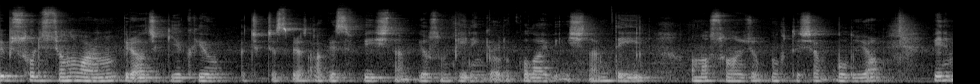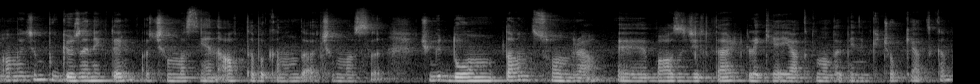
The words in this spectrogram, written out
bir, bir solüsyonu var onun birazcık yakıyor. Açıkçası biraz agresif bir işlem. Yosun peeling öyle kolay bir işlem değil. Ama sonucu muhteşem oluyor. Benim amacım bu gözeneklerin açılması yani alt tabakanın da açılması. Çünkü doğumdan sonra e, bazı ciltler lekeye yatkın oluyor. Benimki çok yatkın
